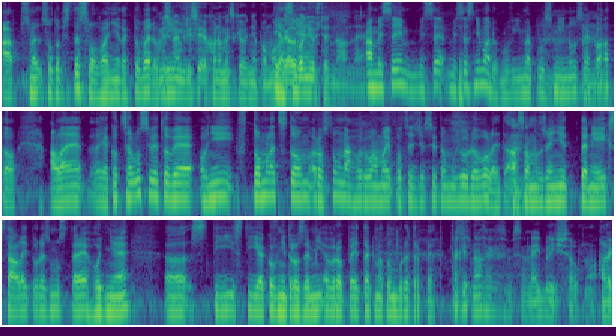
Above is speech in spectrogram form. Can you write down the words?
A jsme, jsou to přece Slovani, tak to bude dobrý. My jsme jim kdysi ekonomicky hodně pomohli, Jasně. ale oni už teď nám ne. A my se, my se, my se s nima domluvíme plus hmm. minus hmm. jako a to. Ale jako celosvětově oni v tomhle tom rostou nahoru a mají pocit, že si to můžou dovolit. A hmm. samozřejmě ten jejich stálý turismus, který je hodně Eh, z té jako vnitrozemní Evropy, tak na tom bude trpět. Tak, no, tak myslím, nejblíž jsou. No. Ale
